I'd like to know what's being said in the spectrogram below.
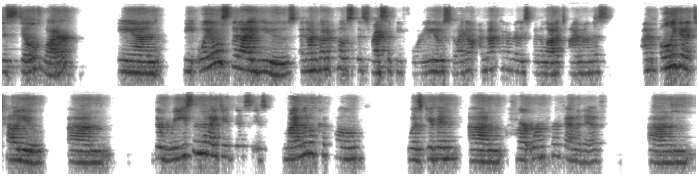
distilled water, and the oils that I use, and I'm going to post this recipe for you. So I don't, I'm not going to really spend a lot of time on this. I'm only going to tell you um, the reason that I did this is my little Capone was given um, heartworm preventative um,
